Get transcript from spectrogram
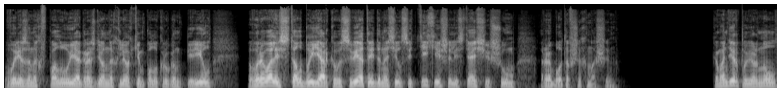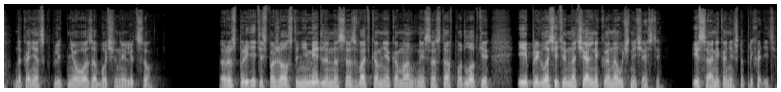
вырезанных в полу и огражденных легким полукругом перил, вырывались столбы яркого света и доносился тихий шелестящий шум работавших машин. Командир повернул, наконец, к Плетневу озабоченное лицо. «Распорядитесь, пожалуйста, немедленно созвать ко мне командный состав подлодки и пригласите начальника научной части. И сами, конечно, приходите».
